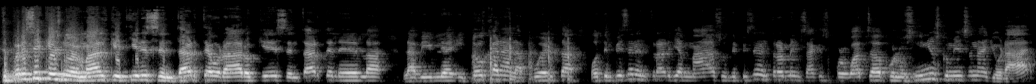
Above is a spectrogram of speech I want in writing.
¿Te parece que es normal que quieres sentarte a orar o quieres sentarte a leer la, la, Biblia y tocan a la puerta o te empiezan a entrar llamadas o te empiezan a entrar mensajes por WhatsApp o los niños comienzan a llorar?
